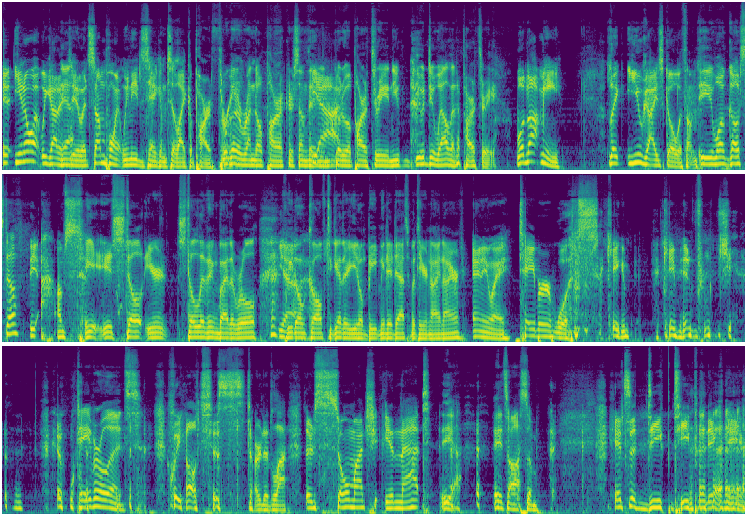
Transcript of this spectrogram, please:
It- you know what we got to Yeah. do? At some point, we need to take him to like a par We'll three. go to Rundle Park or something. Yeah. And go to a par three, and you you would do well at a par three. well, not me. Like you guys go with him. You won't go still? Yeah, I'm. St- You- You're still you're still living by the rule. If Yeah. we don't golf together, you don't beat me to death with your nine iron. anyway, Taber Woods came came in from the Taber Woods. we all just started laughing. There's so much in that. Yeah, it's awesome. It's a deep, deep nickname.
